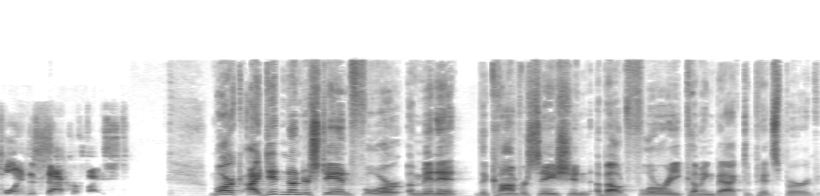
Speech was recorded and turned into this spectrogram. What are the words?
point has sacrificed. Mark, I didn't understand for a minute the conversation about Fleury coming back to Pittsburgh.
